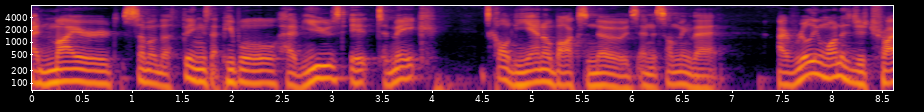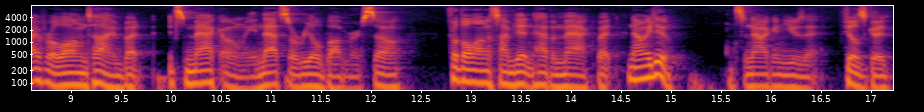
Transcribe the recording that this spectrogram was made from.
admired some of the things that people have used it to make. It's called YanoBox Nodes, and it's something that I really wanted to try for a long time, but it's Mac only, and that's a real bummer. So for the longest time, I didn't have a Mac, but now I do. And so now I can use it. Feels good.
